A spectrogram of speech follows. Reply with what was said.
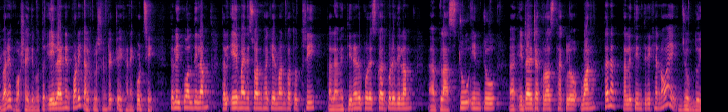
এবারে বসাই দেবো। তো এই লাইনের পরে ক্যালকুলেশনটা একটু এখানে করছি। তাহলে ইকুয়াল দিলাম। তাহলে এ মাইনাস ওয়ান ভাগের মান কত? থ্রি তাহলে আমি তিনের উপরে স্কোয়ার করে দিলাম। প্লাস টু ইন্টু এটা এটা ক্রস থাকল ওয়ান তাই না? তাহলে তিন তিরিখে নয় যোগ দুই,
